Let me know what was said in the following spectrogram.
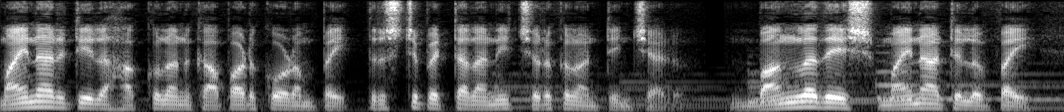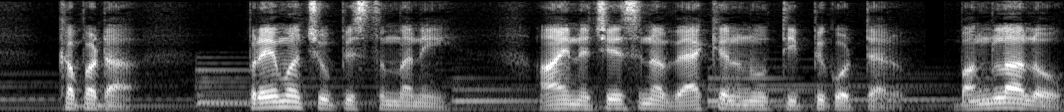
మైనారిటీల హక్కులను కాపాడుకోవడంపై దృష్టి పెట్టాలని చురకలు అంటించాడు. బంగ్లాదేశ్ మైనారిటీలపై కపట ప్రేమ చూపిస్తుందని ఆయన చేసిన వ్యాఖ్యలను తిప్పికొట్టారు. బంగ్లాలో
